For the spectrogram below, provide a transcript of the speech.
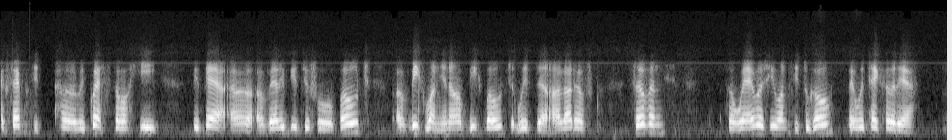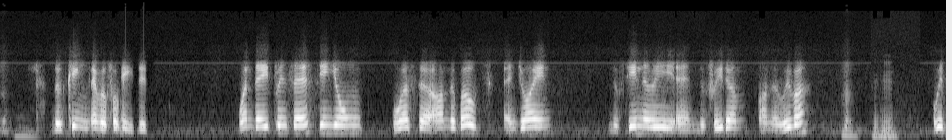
accepted her request, so he prepared a, a very beautiful boat, a big one, you know, a big boat with uh, a lot of servants. So wherever she wanted to go, they would take her there. The king never forgot it. One day, Princess Tiên Dung was uh, on the boat enjoying the scenery and the freedom on the river Mm-hmm. with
